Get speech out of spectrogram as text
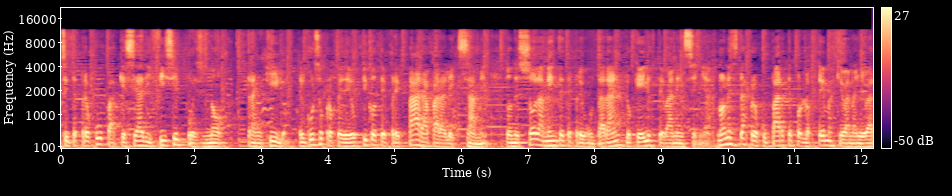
Si te preocupa que sea difícil, pues no, tranquilo. El curso propedéutico te prepara para el examen, donde solamente te preguntarán lo que ellos te van a enseñar. No necesitas preocuparte por los temas que van a llevar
